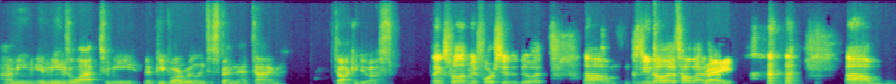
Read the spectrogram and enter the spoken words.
I mean, it means a lot to me that people are willing to spend that time talking to us. Thanks for letting me force you to do it. Um, because you know that's how that right. um,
